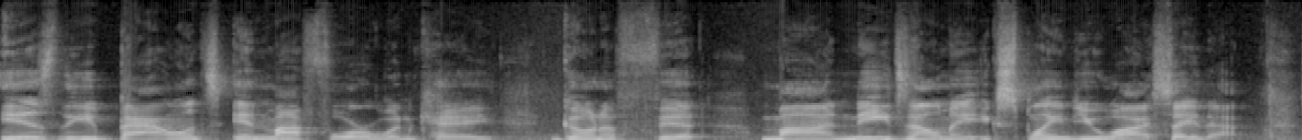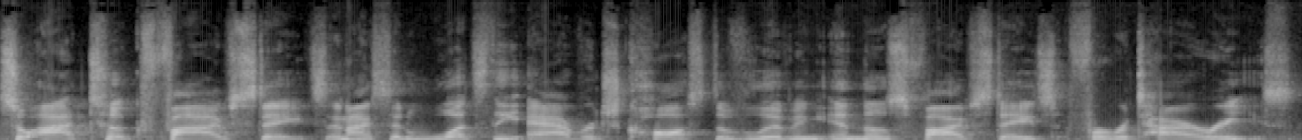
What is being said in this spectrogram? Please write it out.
is the balance in my 401k going to fit my needs? Now, let me explain to you why I say that. So, I took five states and I said, what's the average cost of living in those five states for retirees?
